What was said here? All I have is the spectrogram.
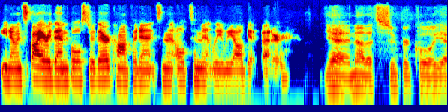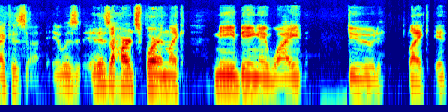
you know inspire them bolster their confidence and then ultimately we all get better. Yeah, no, that's super cool. Yeah, because it was it is a hard sport, and like me being a white dude, like it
